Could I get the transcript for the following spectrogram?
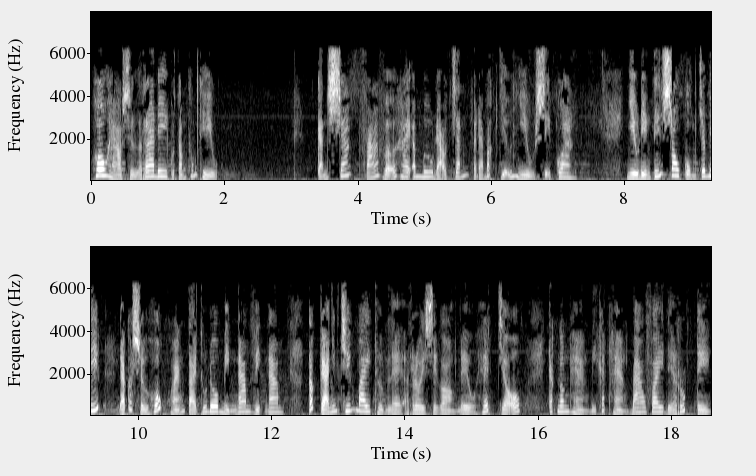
hô hào sự ra đi của Tổng thống Thiệu. Cảnh sát phá vỡ hai âm mưu đảo chánh và đã bắt giữ nhiều sĩ quan. Nhiều điện tín sau cùng cho biết đã có sự hốt hoảng tại thủ đô miền Nam Việt Nam. Tất cả những chuyến bay thường lệ rời Sài Gòn đều hết chỗ. Các ngân hàng bị khách hàng bao vây để rút tiền.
